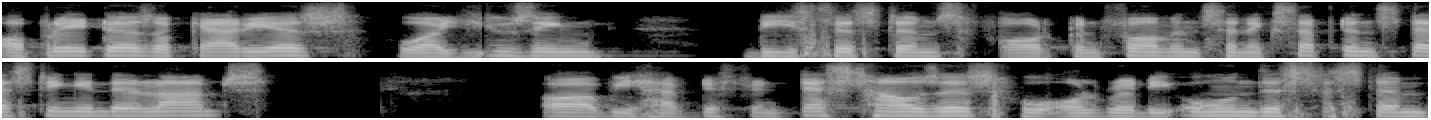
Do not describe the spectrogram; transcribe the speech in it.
operators or carriers who are using these systems for conformance and acceptance testing in their labs. Uh, we have different test houses who already own this system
